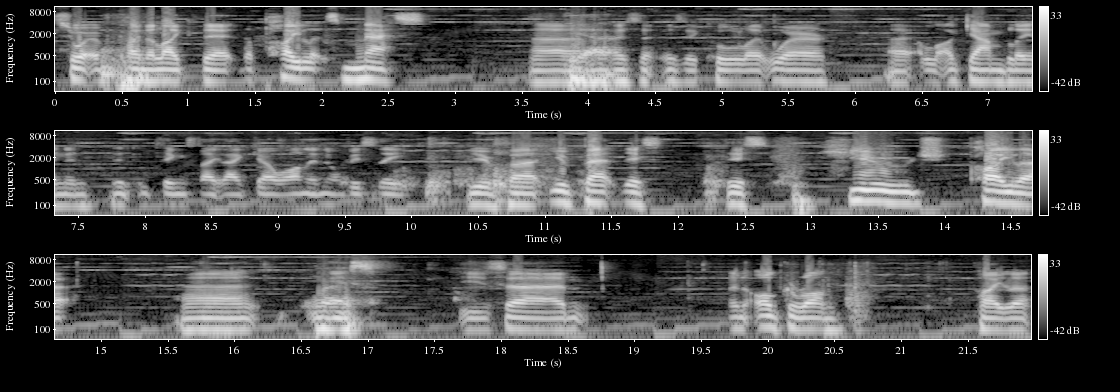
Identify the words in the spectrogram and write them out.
sort of kind of like the the pilot's mess, uh, Yeah. as they- as they call it, where uh, a lot of gambling and, and, and things like that go on. And obviously, you've uh, you've bet this this huge pilot. Uh, Nice. He's um, an Ogron pilot,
